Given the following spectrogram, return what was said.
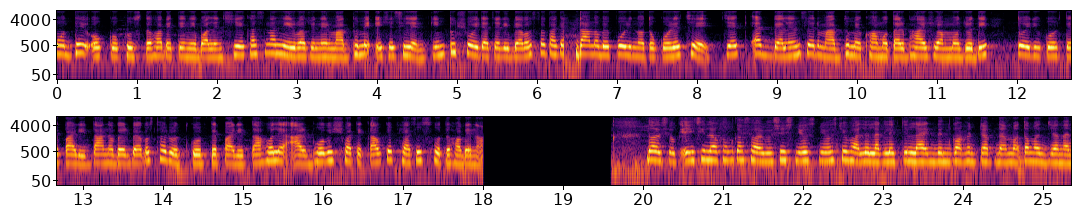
মধ্যেই ঐক্য খুঁজতে হবে, তিনি বলেন। শেখ হাসিনা নির্বাচনের মাধ্যমে এসেছিলেন, কিন্তু স্বৈরাচারী ব্যবস্থা তাকে দানবে পরিণত করেছে। চেক অ্যান্ড ব্যালেন্সের মাধ্যমে ক্ষমতার ভারসাম্য যদি তৈরি করতে পারি, দানবের ব্যবস্থা রোধ করতে পারি, তাহলে আর ভবিষ্যতে কাউকে ফ্যাসিস্ট হতে হবে না। দর্শক, এই ছিল এখনকার সর্বশেষ নিউজ নিউজটি ভালো লাগলে একটি লাইক দিন কমেন্টে আপনার মতামত জানান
